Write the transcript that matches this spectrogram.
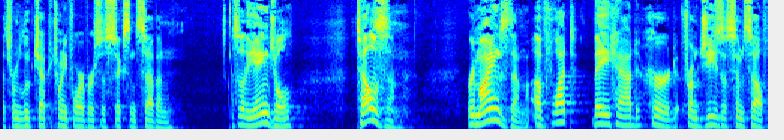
That's from Luke chapter 24, verses 6 and 7. So the angel tells them, reminds them of what they had heard from Jesus himself.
